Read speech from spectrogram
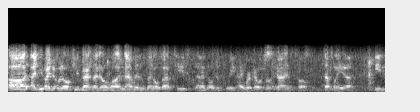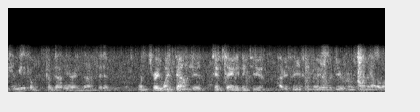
Uh, I do. I know know a few guys. I know uh, Nevins. I know Baptiste, and I know Dupuy. I work out with those guys, so definitely uh, easy for me to come come down here and uh, fit in. When the trade went down, did Tim say anything to you? Obviously, he's familiar with you from his time in Ottawa.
